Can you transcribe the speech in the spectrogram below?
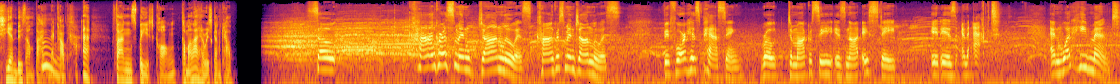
เชียนด้วยซ้ำไปนะครับค่ะอะฟังสปีชของคามาลาแฮร์ริสกันครับ So, Congressman John Lewis, Congressman John Lewis, before his passing, wrote Democracy is not a state, it is an act. And what he meant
